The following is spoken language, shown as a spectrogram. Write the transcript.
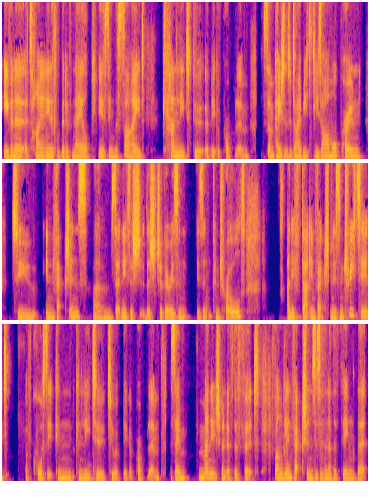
even a, a tiny little bit of nail piercing the side can lead to a bigger problem. Some patients with diabetes are more prone to infections. Um, certainly, if the, sh- the sugar isn't isn't controlled, and if that infection isn't treated, of course, it can can lead to to a bigger problem. So, management of the foot, fungal infections is another thing that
